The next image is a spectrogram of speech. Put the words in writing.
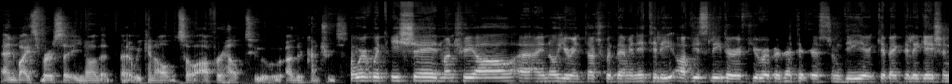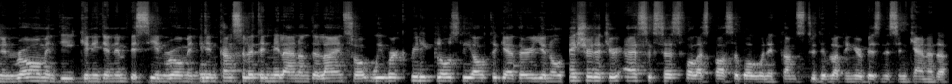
and vice versa, you know, that, that, we can also offer help to other countries. I work with ISCE in Montreal. Uh, I know you're in touch with them in Italy. Obviously, there are a few representatives from the uh, Quebec delegation in Rome and the Canadian Embassy in Rome and Indian Consulate in Milan on the line. So we work really closely all together, you know, make sure that you're as successful as possible when it comes to developing your business in Canada.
